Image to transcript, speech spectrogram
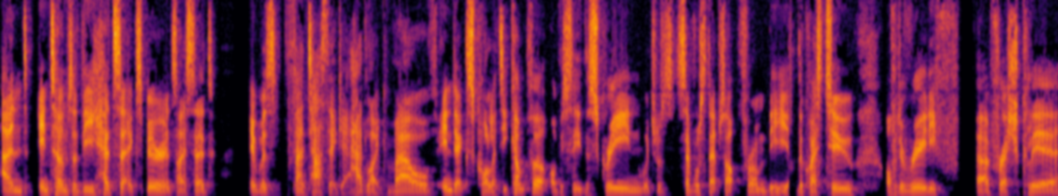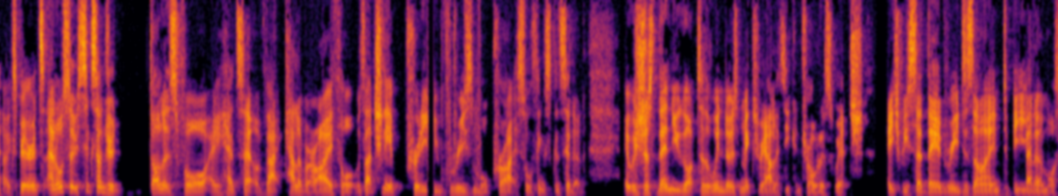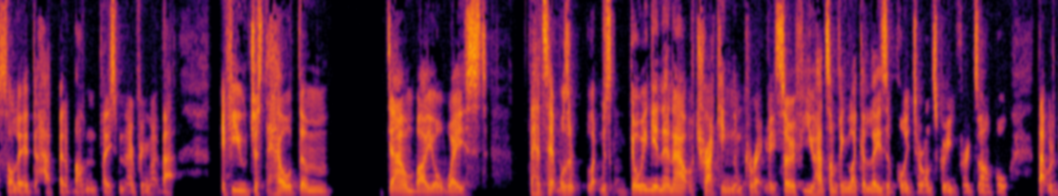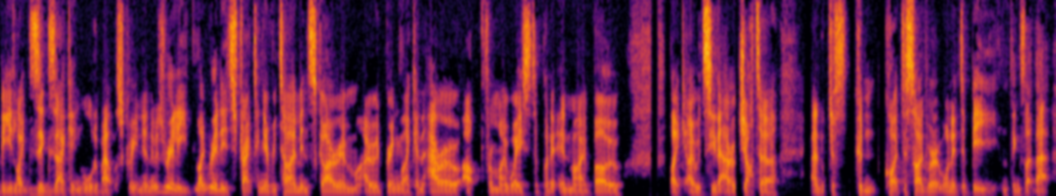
And in terms of the headset experience, I said it was fantastic. It had like Valve index quality comfort. Obviously, the screen, which was several steps up from the, the Quest 2, offered a really f- uh, fresh, clear experience. And also, 600 dollars for a headset of that caliber, I thought was actually a pretty reasonable price, all things considered. It was just then you got to the Windows mixed reality controllers, which HP said they had redesigned to be better, more solid, have better button placement, everything like that. If you just held them down by your waist, the headset wasn't like was going in and out of tracking them correctly. So if you had something like a laser pointer on screen, for example, that would be like zigzagging all about the screen. And it was really like really distracting. Every time in Skyrim, I would bring like an arrow up from my waist to put it in my bow. Like I would see the arrow jutter and just couldn't quite decide where it wanted to be and things like that.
